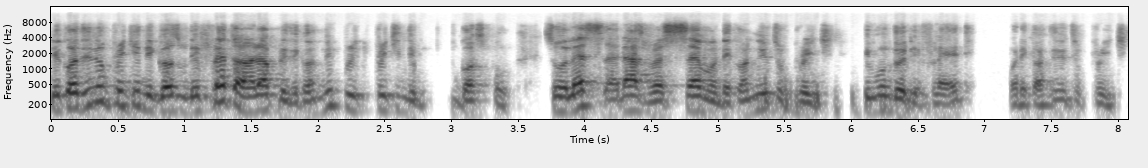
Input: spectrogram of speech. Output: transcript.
They continue preaching the gospel. They fled to another place. They continue pre- preaching the gospel. So let's, uh, that's verse 7. They continue to preach, even though they fled, but they continue to preach,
